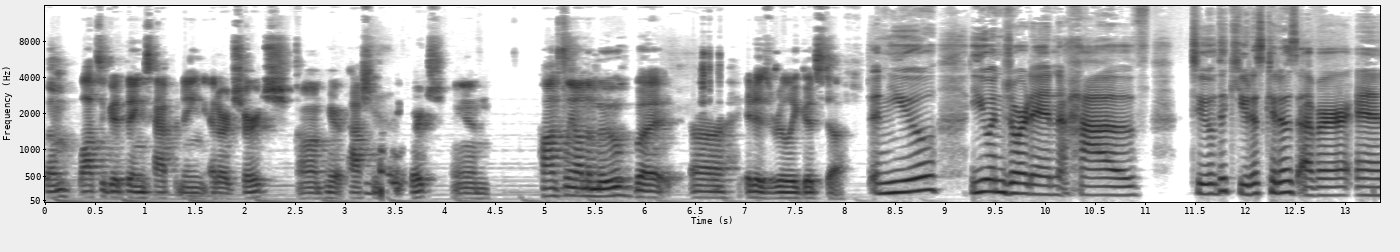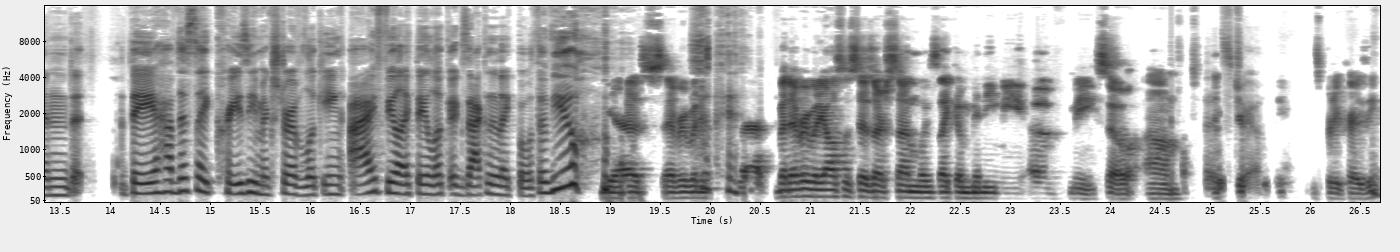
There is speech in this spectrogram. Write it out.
awesome. Lots of good things happening at our church um, here at Passion yeah. Church, and constantly on the move, but uh, it is really good stuff. And you, you and Jourdan have two of the cutest kiddos ever, and they have this like crazy mixture of looking. I feel like they look exactly like both of you. yes, everybody but everybody also says our son looks like a mini me of me. So um, that's it's true. It's pretty crazy.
